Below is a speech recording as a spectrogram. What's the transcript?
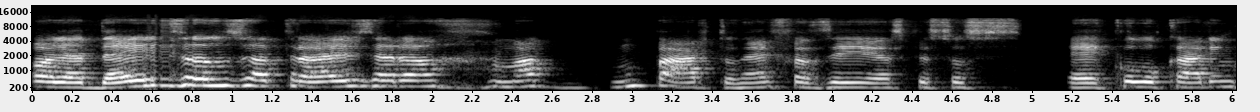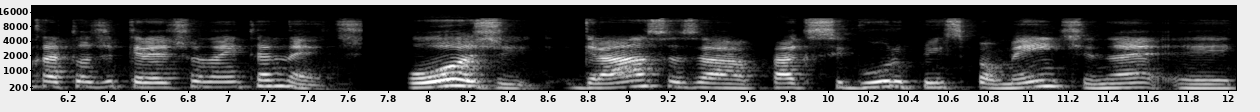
Olha, 10 anos atrás era uma, um parto, né? Fazer as pessoas é, colocarem um cartão de crédito na internet. Hoje, graças a PagSeguro, principalmente, né? É,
